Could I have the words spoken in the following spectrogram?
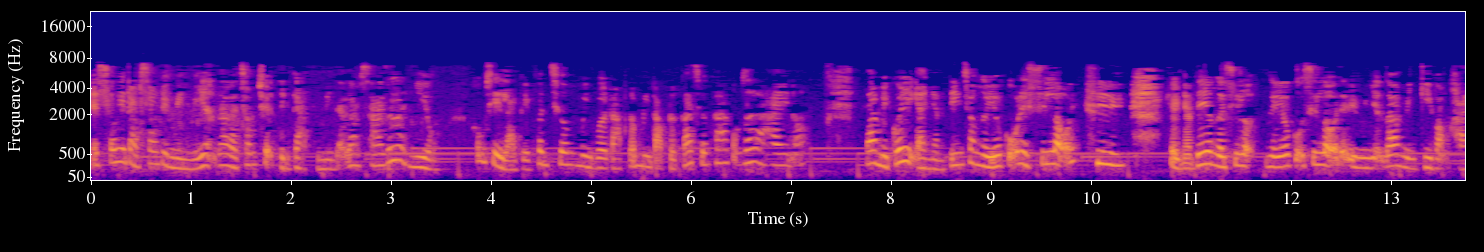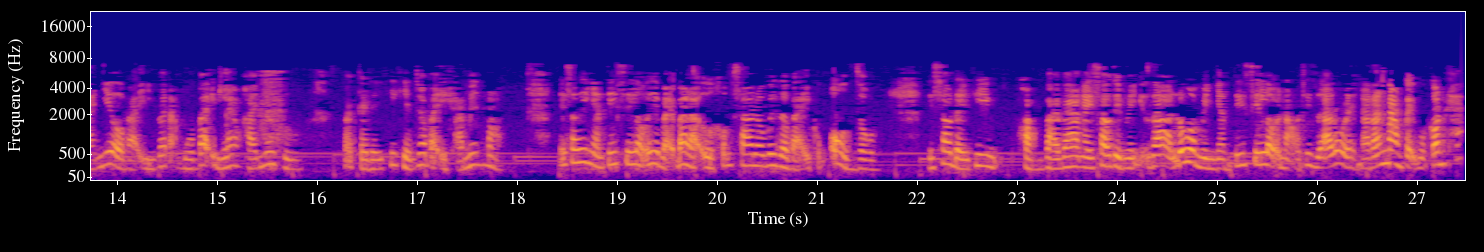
Thế sau khi đọc xong thì mình mới nhận ra là trong chuyện tình cảm thì mình đã làm sai rất là nhiều. Không chỉ là cái phần chương mình vừa đọc đâu, mình đọc được các chương khác cũng rất là hay nữa. Và mình quyết định là nhắn tin cho người yêu cũ để xin lỗi. Kiểu nhắn tin cho người xin lỗi, người yêu cũ xin lỗi tại vì mình nhận ra mình kỳ vọng khá nhiều ở bà ý và đã muốn bạn ý làm khá nhiều thứ. Và cái đấy thì khiến cho bạn ý khá mệt mỏi thế sau khi nhắn tin xin lỗi thì bạn bảo là ừ không sao đâu, bây giờ bạn cũng ổn rồi. Thế sau đấy thì khoảng vài ba ngày sau thì mình nhận ra là lúc mà mình nhắn tin xin lỗi nó thì giá lúc đấy nó đang nằm cạnh một con khác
